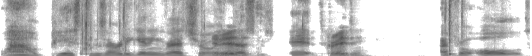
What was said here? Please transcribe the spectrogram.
Wow, PS2 is already getting retro. It that is. It's crazy. I feel old.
